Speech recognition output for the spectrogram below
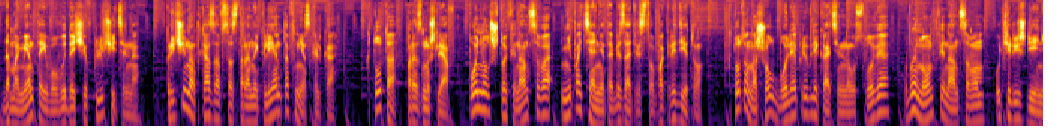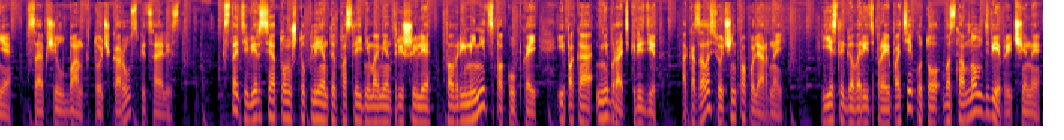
до момента его выдачи включительно. Причин отказов со стороны клиентов несколько. Кто-то, поразмышляв, понял, что финансово не потянет обязательства по кредиту. Кто-то нашел более привлекательные условия в ином финансовом учреждении, сообщил банк.ру специалист. Кстати, версия о том, что клиенты в последний момент решили повременить с покупкой и пока не брать кредит, оказалась очень популярной. Если говорить про ипотеку, то в основном две причины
